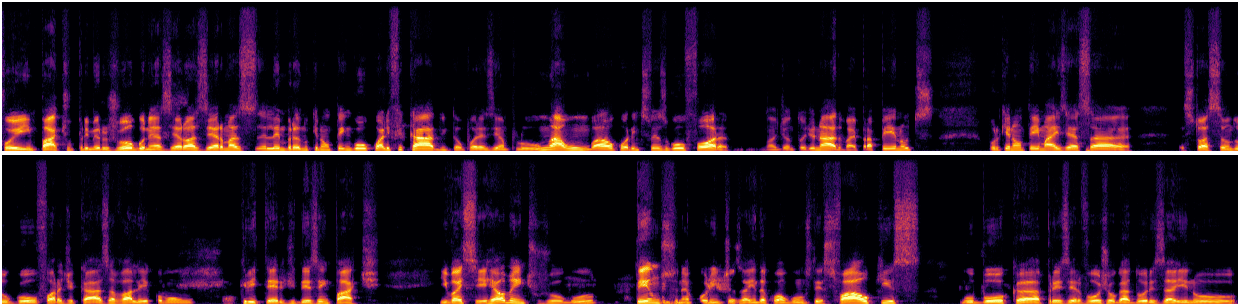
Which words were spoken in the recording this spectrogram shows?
Foi empate o primeiro jogo, né? 0 a 0 mas lembrando que não tem gol qualificado. Então, por exemplo, 1 a 1 ah, o Corinthians fez gol fora. Não adiantou de nada, vai para pênaltis, porque não tem mais essa situação do gol fora de casa valer como um critério de desempate. E vai ser realmente um jogo tenso, né? Corinthians ainda com alguns desfalques. O Boca preservou jogadores aí no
